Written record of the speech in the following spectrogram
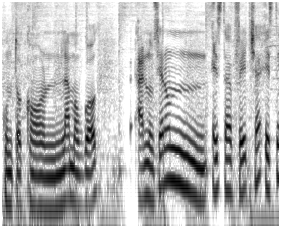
junto con Lamb of God. Anunciaron esta fecha, esta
